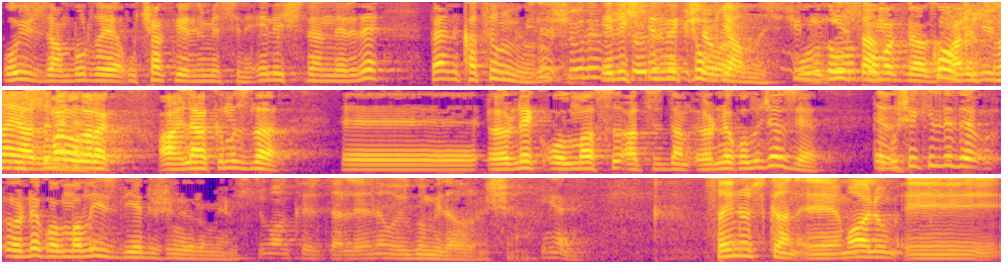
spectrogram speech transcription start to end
O yüzden buraya uçak verilmesini eleştirenlere de ben katılmıyorum. Bir de şöyle bir, Eleştirmek şöyle bir çok şey var. yanlış. Çünkü Onu da insan unutmamak lazım. Hani biz komşusuna yardım Müslüman eder. olarak ahlakımızla e, örnek olması açısından örnek olacağız ya. E, Evet. Bu şekilde de örnek olmalıyız diye düşünüyorum yani. Müslüman kriterlerine uygun bir davranış. yani. Sayın Özkan, e, malum e,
